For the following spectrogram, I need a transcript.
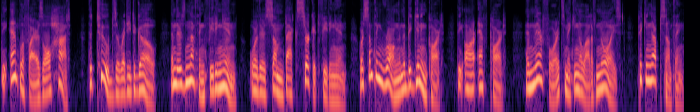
the amplifier's all hot, the tubes are ready to go, and there's nothing feeding in, or there's some back circuit feeding in, or something wrong in the beginning part, the RF part, and therefore it's making a lot of noise, picking up something.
